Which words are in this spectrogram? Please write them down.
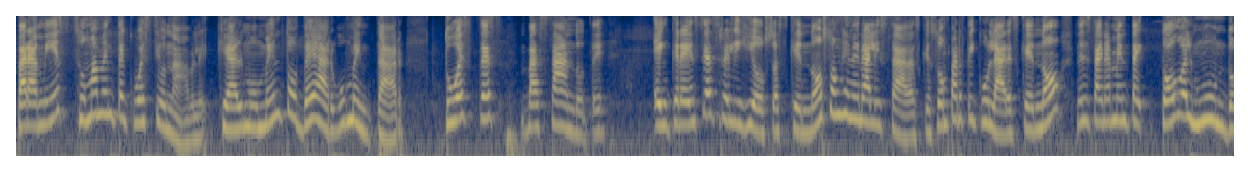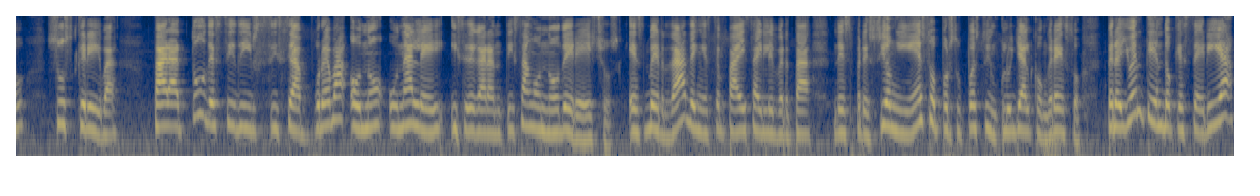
para mí es sumamente cuestionable que al momento de argumentar tú estés basándote en creencias religiosas que no son generalizadas, que son particulares, que no necesariamente todo el mundo suscriba para tú decidir si se aprueba o no una ley y se garantizan o no derechos. Es verdad, en este país hay libertad de expresión y eso por supuesto incluye al Congreso, pero yo entiendo que sería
